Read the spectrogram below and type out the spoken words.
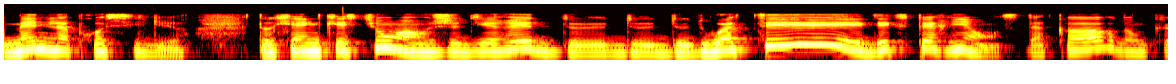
mène la procédure. Donc, il y a une question, hein, je dirais, de doigté et d'expérience, d'accord? Donc,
